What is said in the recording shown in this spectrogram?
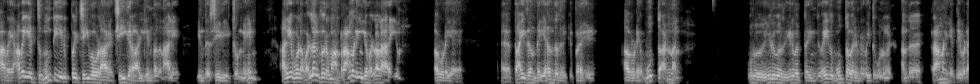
அவை அவையத்து முந்தி இருப்பை செய்பவளாக செய்கிறாள் என்பதனாலே இந்த செய்தியை சொன்னேன். அதே போல வள்ளல் பெருமான் ராமலிங்க வள்ளலாரையும் அவருடைய அஹ், தாய் தந்தை இறந்ததற்கு பிறகு அவருடைய மூத்த அண்ணன் ஒரு இருபது இருபத்தைந்து வயது மூத்தவர் என்று வைத்துக் கொள்ளுங்கள் அந்த ராமலிங்கத்தை விட.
